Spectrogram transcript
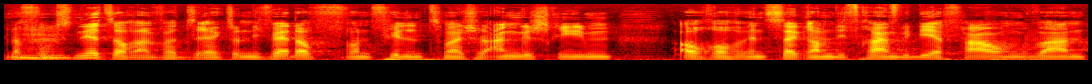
dann Mhm. funktioniert es auch einfach direkt und ich werde auch von vielen zum Beispiel angeschrieben, auch auf Instagram, die fragen, wie die Erfahrungen waren,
